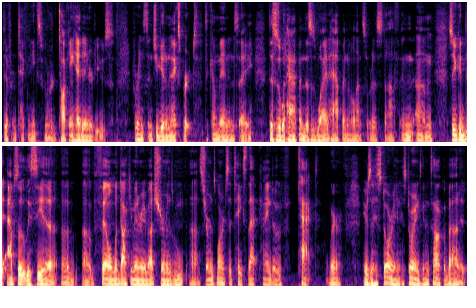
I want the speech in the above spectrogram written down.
different techniques or talking head interviews. For instance, you get an expert to come in and say, "This is what happened. This is why it happened," all that sort of stuff. And um, so you could absolutely see a, a, a, film, a documentary about Sherman's uh, Sherman's March that takes that kind of tact, where here's a historian. Historian's going to talk about it,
